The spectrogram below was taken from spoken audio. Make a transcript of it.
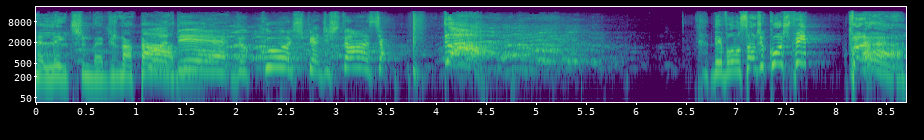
É leite não é desnatado. Poder do cuspe à distância. Devolução de cuspe. Ah!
